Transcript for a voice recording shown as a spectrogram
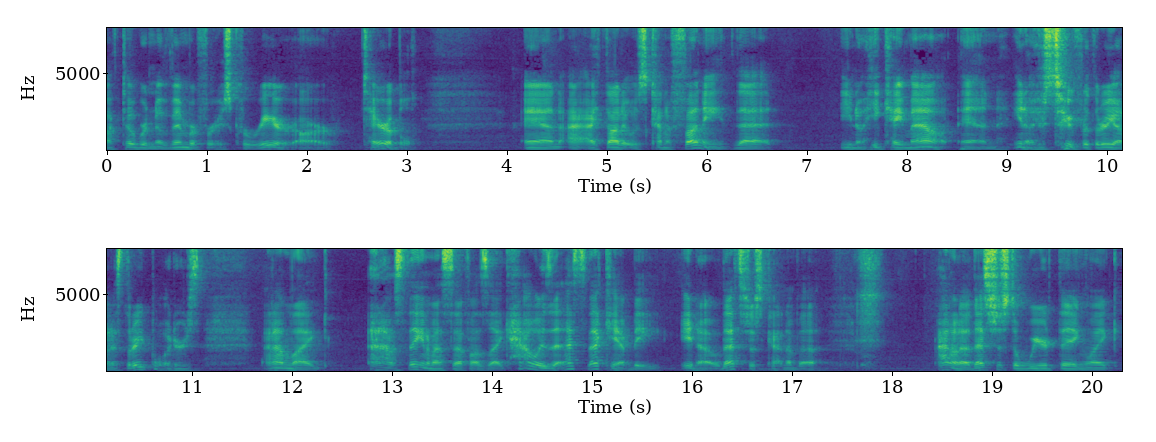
October and November for his career are terrible. And I, I thought it was kind of funny that, you know, he came out and, you know, he was two for three on his three pointers. And I'm like, and I was thinking to myself, I was like, how is it? That's, that can't be, you know, that's just kind of a, I don't know, that's just a weird thing. Like,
